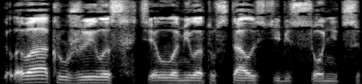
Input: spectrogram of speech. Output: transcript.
Голова кружилась, тело ломило от усталости и бессонницы.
